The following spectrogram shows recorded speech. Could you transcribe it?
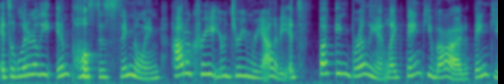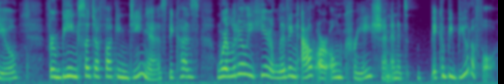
It's literally impulses signaling how to create your dream reality. It's fucking brilliant. Like, thank you, God. Thank you for being such a fucking genius because we're literally here living out our own creation and it's it could be beautiful.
